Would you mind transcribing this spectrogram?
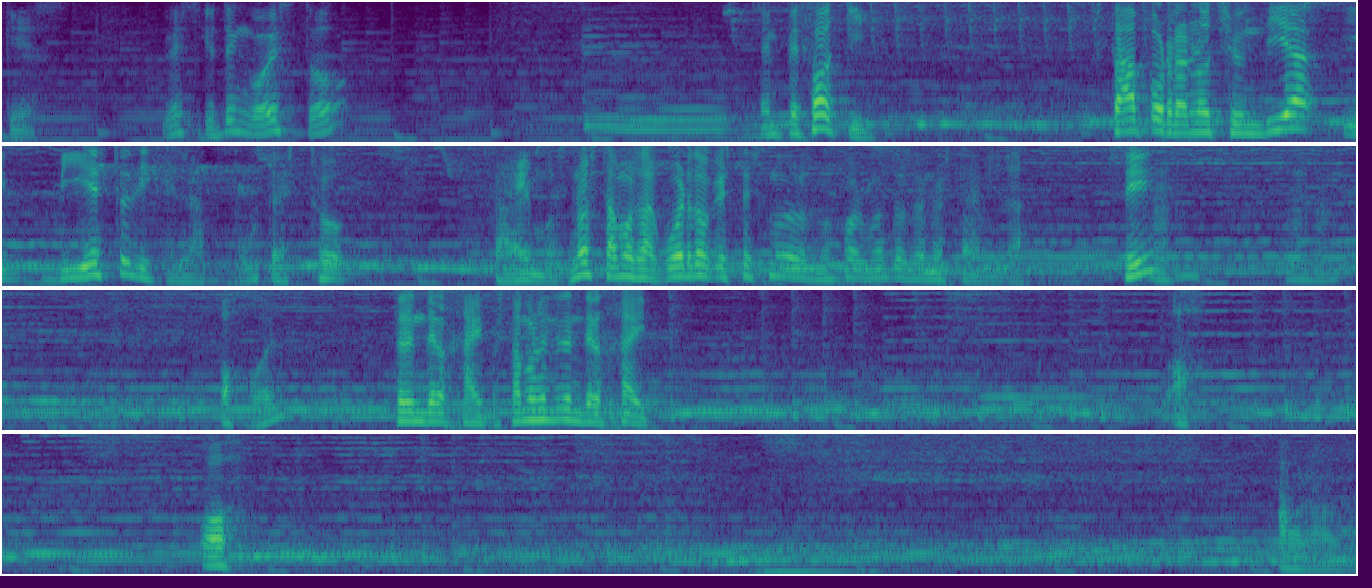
¿qué es? ¿Ves? Yo tengo esto. Empezó aquí. Estaba por la noche un día y vi esto y dije, la puta, esto... Sabemos, ¿no? Estamos de acuerdo que este es uno de los mejores momentos de nuestra vida. ¿Sí? Ojo, ¿eh? Tren del hype. Estamos en tren del hype. Oh. Oh. Ahora, ahora.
